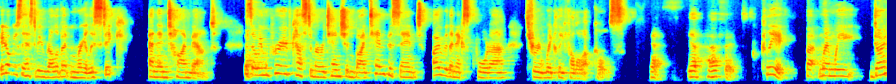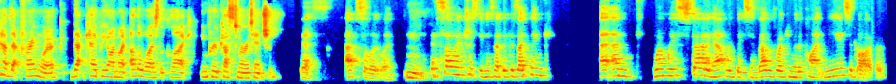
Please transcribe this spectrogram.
It obviously has to be relevant and realistic and then time bound. So improve customer retention by 10% over the next quarter through weekly follow up calls. Yes. Yeah, perfect. Clear. But when we don't have that framework, that KPI might otherwise look like improve customer retention. Yes, absolutely. Mm. It's so interesting, isn't it? Because I think, and when we're starting out with these things, I was working with a client years ago,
